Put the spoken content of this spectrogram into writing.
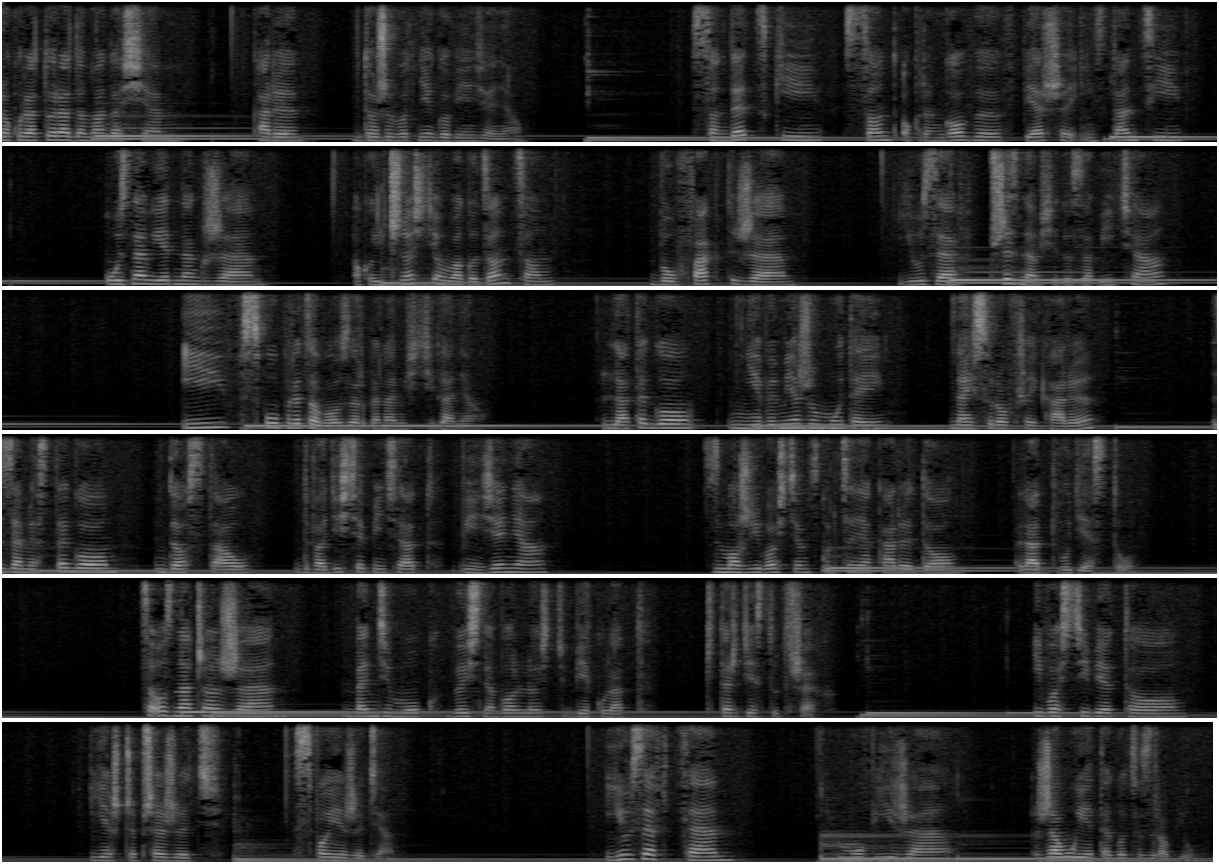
Prokuratura domaga się kary dożywotniego więzienia. Sądecki Sąd Okręgowy w pierwszej instancji uznał jednak, że okolicznością łagodzącą był fakt, że Józef przyznał się do zabicia i współpracował z organami ścigania. Dlatego nie wymierzył mu tej najsurowszej kary. Zamiast tego dostał 25 lat więzienia z możliwością skrócenia kary do lat 20. Co oznacza, że będzie mógł wyjść na wolność w wieku lat 43. I właściwie to jeszcze przeżyć swoje życie. Józef C. mówi, że żałuje tego, co zrobił.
